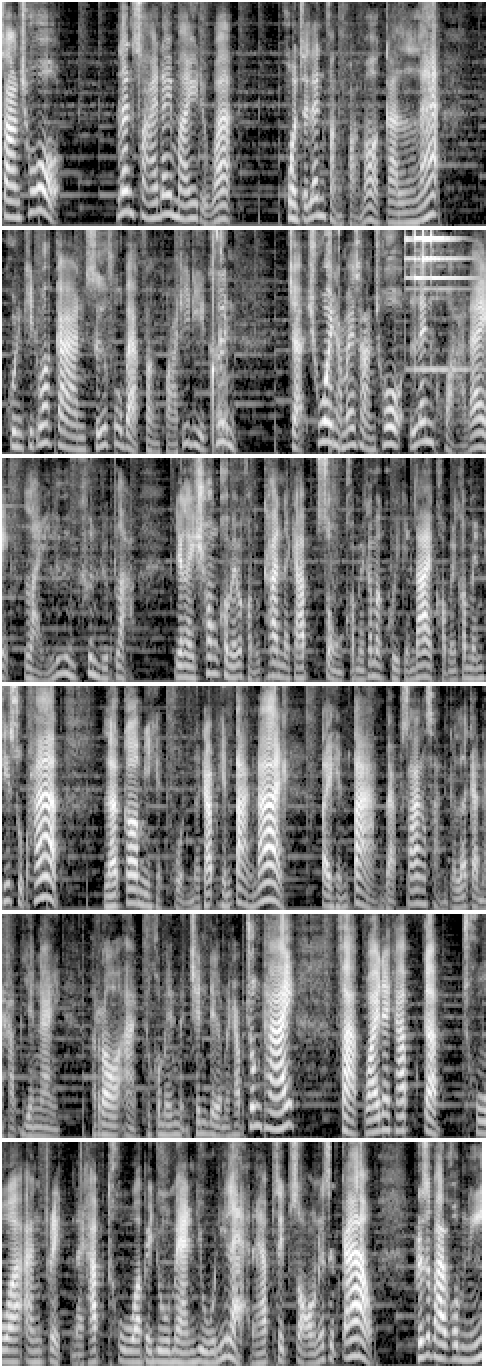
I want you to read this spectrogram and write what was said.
ซานโชเล่นซ้ายได้ไหมหรือว่าควรจะเล่นฝั่งขวามากกว่ากันและ คุณคิดว่าการซื้อฟูลแบ็กฝั่งขวาที่ดีขึ้น จะช่วยทำให้ซานโชเล่นขวาได้ไหลลื่นขึ้นหรือเปล่า ยังไงช่องคอมเมนต์ของทุกท่านนะครับ ส่งคอมเมนต์เข้ามาคุยกันได้ขอเป็นคอมเมนต์ที่สุภาพ แล้วก็มีเหตุผลนะครับเห็นต่างได้แต่เห็นต่างแบบสร้างสรรค์กันแล้วกันนะครับ ยังไงรออ่านทุกคอมเมนต์เหมือนเช่นเดิมนะครับ ช่วงท้ายฝากไว้นะครับกับทัวร์อังกฤษนะครับ ทัวร์ไปดูแมนยูนี่แหละนะครับ 12ถึง19 พฤษภาคมนี้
